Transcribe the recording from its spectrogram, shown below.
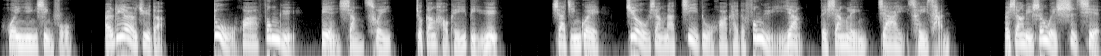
婚姻幸福。而第二句的“度花风雨便相催”，就刚好可以比喻夏金桂就像那嫉妒花开的风雨一样，对香菱加以摧残，而香菱身为侍妾，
